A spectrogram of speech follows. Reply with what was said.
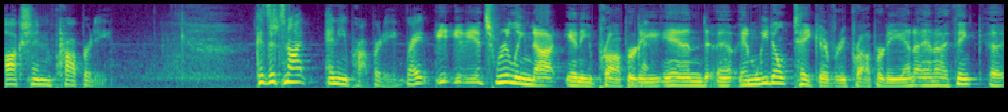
auction property? Because it's not any property, right? It's really not any property, and uh, and we don't take every property, and and I think uh,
